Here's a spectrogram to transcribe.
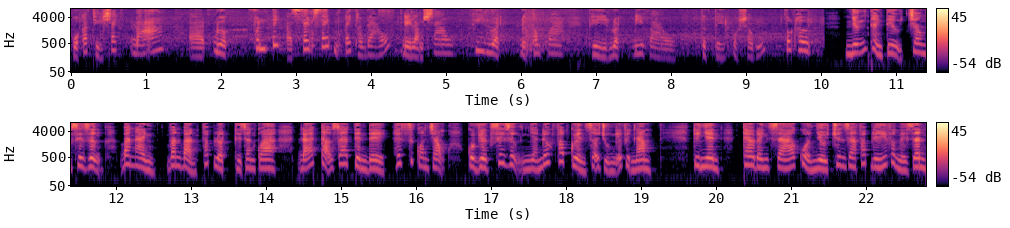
của các chính sách đã à, được phân tích và xem xét một cách thấu đáo để làm sao khi luật được thông qua thì luật đi vào thực tế cuộc sống tốt hơn những thành tiệu trong xây dựng, ban hành văn bản pháp luật thời gian qua đã tạo ra tiền đề hết sức quan trọng của việc xây dựng nhà nước pháp quyền xã chủ nghĩa Việt Nam. Tuy nhiên, theo đánh giá của nhiều chuyên gia pháp lý và người dân,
